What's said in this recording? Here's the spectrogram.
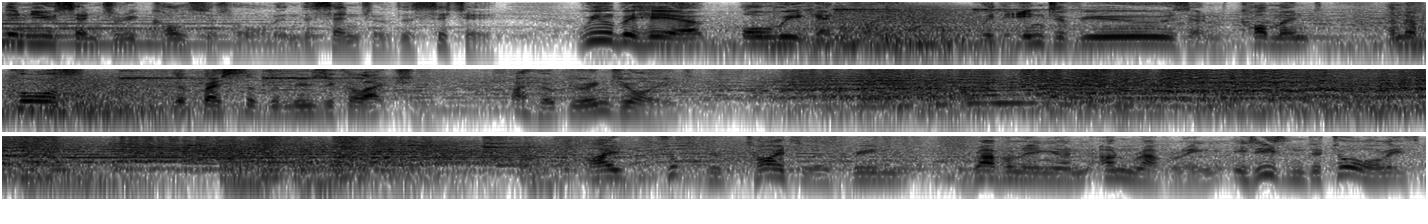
the New Century Concert Hall in the centre of the city. We'll be here all weekend for you with interviews and comment and of course the best of the musical action. I hope you enjoy it. I took the title as being ravelling and unravelling. It isn't at all. It's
